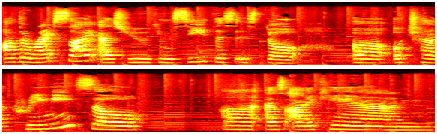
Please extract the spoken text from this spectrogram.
On the right side, as you can see, this is the uh, Ultra Creamy. So uh, as I can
